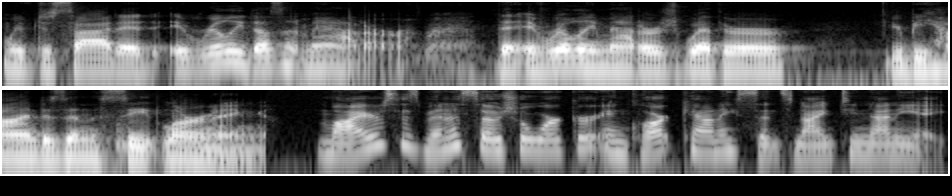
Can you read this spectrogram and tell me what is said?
We've decided it really doesn't matter. Right. That it really matters whether you're behind is in the seat learning. Meyers has been a social worker in Clarke County since 1998.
